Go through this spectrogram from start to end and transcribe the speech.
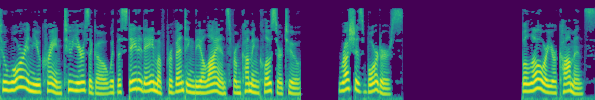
to war in Ukraine two years ago with the stated aim of preventing the alliance from coming closer to Russia's borders. Below are your comments.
